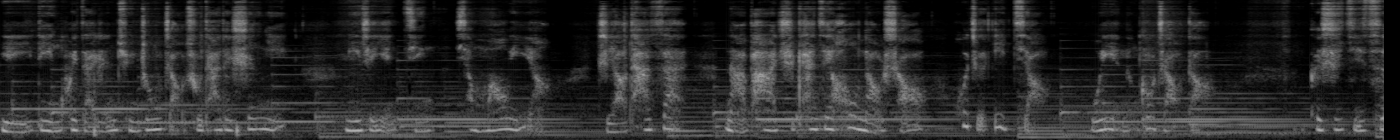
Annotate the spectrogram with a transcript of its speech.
也一定会在人群中找出他的身影，眯着眼睛像猫一样。只要他在，哪怕只看见后脑勺或者一角，我也能够找到。可是几次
